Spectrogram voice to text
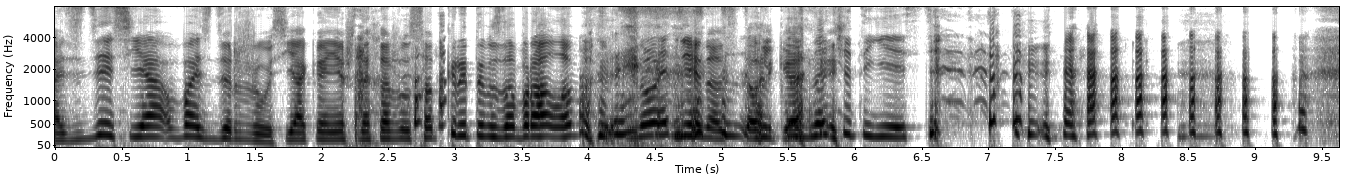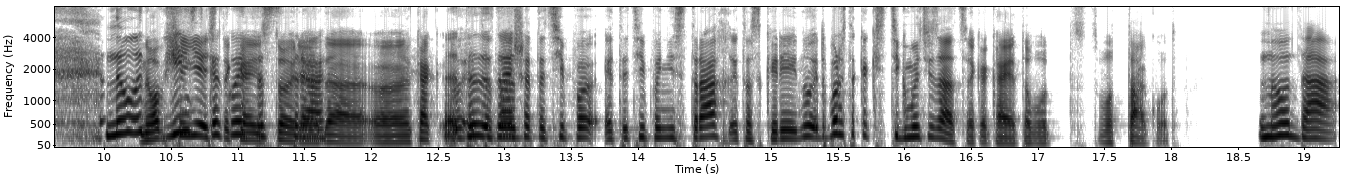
А, здесь я воздержусь. Я, конечно, хожу с открытым забралом, но не настолько. Значит, есть. Ну, вот Ну, вообще есть такая история, страх. да. Э, Как, ну, Это- это, это знаешь, вот- это типа, это типа не страх, это скорее, ну, это просто как стигматизация какая-то, вот, вот так вот. Ну да.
